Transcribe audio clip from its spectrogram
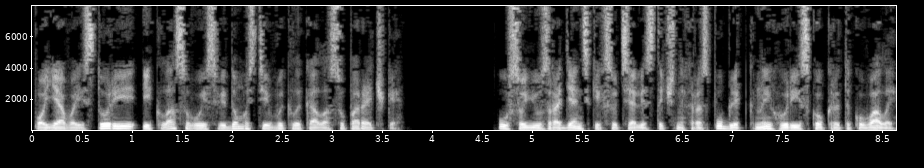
Поява історії і класової свідомості викликала суперечки. У Союз Радянських Соціалістичних Республік книгу різко критикували,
